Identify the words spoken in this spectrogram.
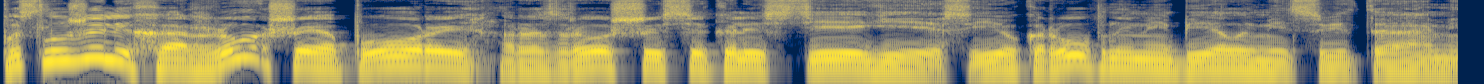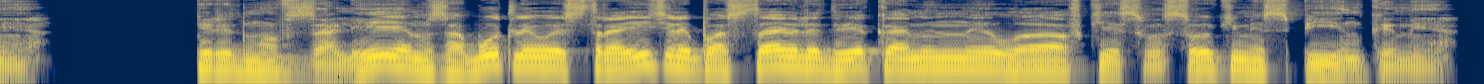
послужили хорошей опорой разросшейся колестегии с ее крупными белыми цветами. Перед мавзолеем заботливые строители поставили две каменные лавки с высокими спинками.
